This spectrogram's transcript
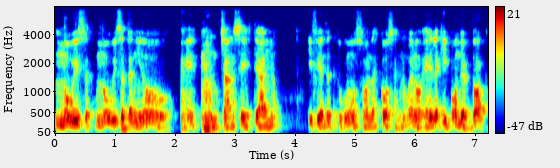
no hubiese, no hubiese tenido eh, chance este año. Y fíjate tú cómo son las cosas, ¿no? Bueno, es el equipo underdog.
